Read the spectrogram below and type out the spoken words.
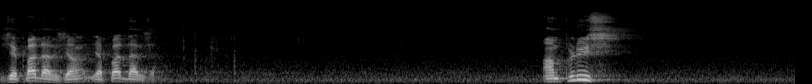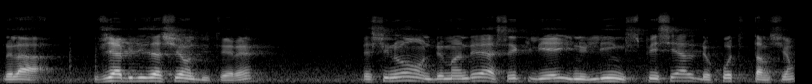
j'ai pas d'argent, il n'y a pas d'argent. En plus de la viabilisation du terrain, les Chinois ont demandé à ce qu'il y ait une ligne spéciale de haute tension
